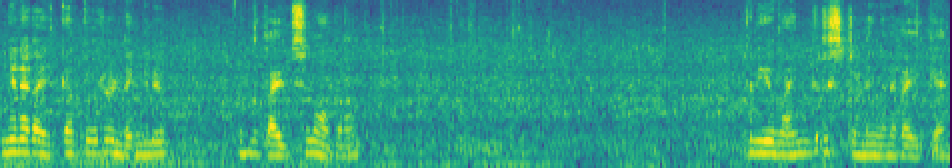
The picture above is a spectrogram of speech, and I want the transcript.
ഇങ്ങനെ കഴിക്കാത്തവരുണ്ടെങ്കിൽ ഒന്ന് കഴിച്ചു നോക്കണം. എനിക്ക് ഭയങ്കര ഇഷ്ടമാണ് ഇങ്ങനെ കഴിക്കാൻ.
